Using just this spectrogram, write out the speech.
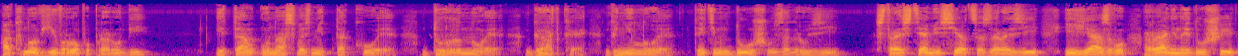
Окно в Европу проруби. И там у нас возьми такое, дурное, гадкое, гнилое. Ты этим душу загрузи. Страстями сердца зарази, и язву раненой души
